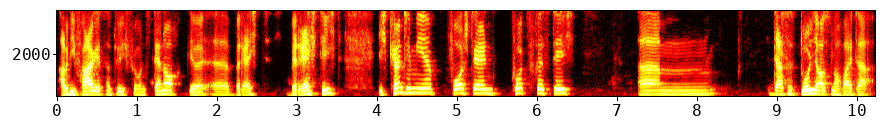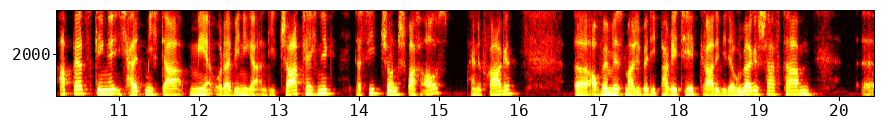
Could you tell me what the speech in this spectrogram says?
Aber die Frage ist natürlich für uns dennoch äh, berechtigt. Ich könnte mir vorstellen, kurzfristig, ähm, dass es durchaus noch weiter abwärts ginge. Ich halte mich da mehr oder weniger an die Charttechnik. Das sieht schon schwach aus, keine Frage. Äh, auch wenn wir es mal über die Parität gerade wieder rüber geschafft haben. Äh,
